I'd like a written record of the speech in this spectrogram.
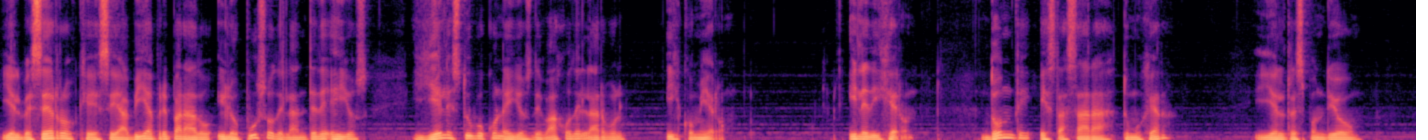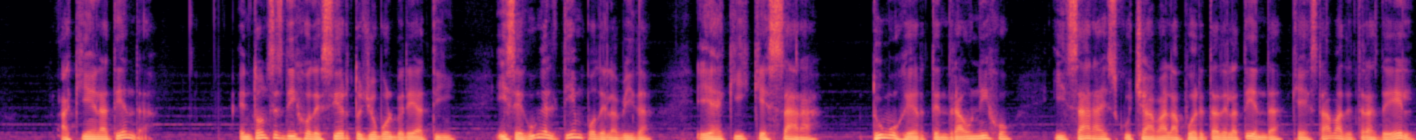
y el becerro que se había preparado y lo puso delante de ellos y él estuvo con ellos debajo del árbol y comieron. Y le dijeron, ¿Dónde está Sara tu mujer? Y él respondió, Aquí en la tienda. Entonces dijo, de cierto yo volveré a ti, y según el tiempo de la vida, he aquí que Sara, tu mujer, tendrá un hijo, y Sara escuchaba a la puerta de la tienda que estaba detrás de él.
